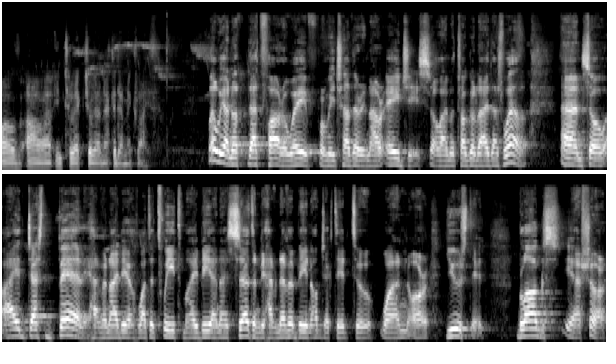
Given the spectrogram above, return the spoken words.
of our intellectual and academic life. Well, we are not that far away from each other in our ages, so I'm a troglodyte as well. And so I just barely have an idea of what a tweet might be, and I certainly have never been objected to one or used it. Blogs, yeah, sure.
